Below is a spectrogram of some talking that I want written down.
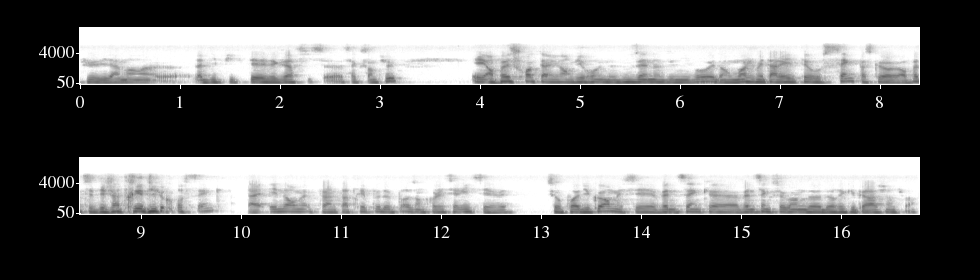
plus évidemment euh, la difficulté des exercices s'accentue. Et en fait, je crois que tu as eu environ une douzaine de niveaux. Et donc, moi, je m'étais arrêté au 5 parce que, en fait, c'est déjà très dur au 5. T'as énorme, enfin, t'as très peu de pauses entre les séries. C'est c'est au poids du corps, mais c'est 25, 25 euh, secondes de, de récupération, tu vois.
